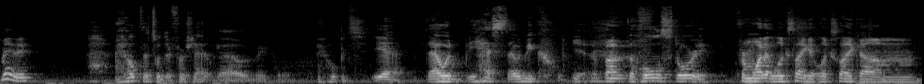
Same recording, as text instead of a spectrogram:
Maybe. I hope that's what they're foreshadowing. That would be cool. I hope it's, yeah. That would, yes, that would be cool. Yeah, but The whole story. from what it looks like, it looks like um,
